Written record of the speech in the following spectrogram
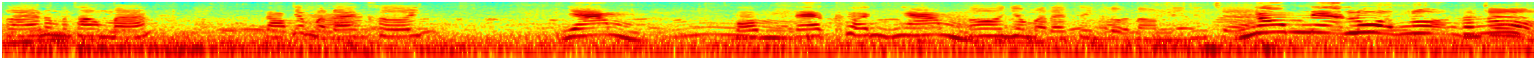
ផ្លែនឹងមកថងបានខ្ញុំមិនដែលឃើញញ៉ាំបើមិនដែលឃើញញ៉ាំអូខ្ញុំមិនដែលឃើញលក់ដល់នេះទេចាខ្ញុំអ្នកលក់លក់ទៅលចាក់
